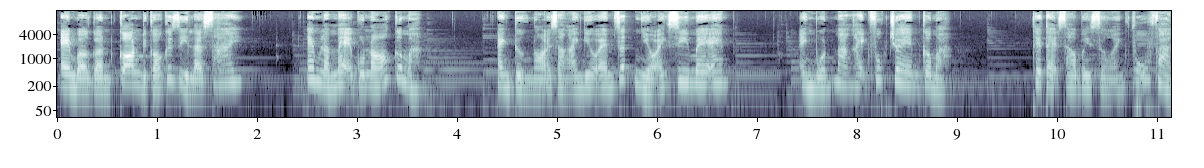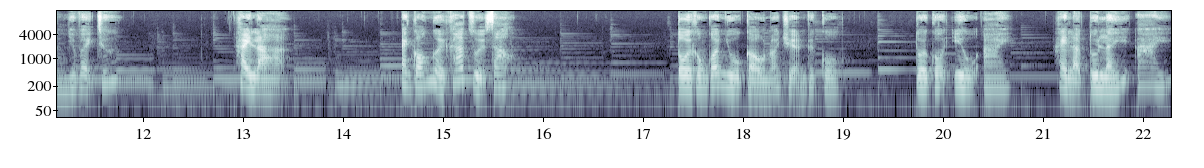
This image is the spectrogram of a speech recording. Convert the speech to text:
Em ở gần con thì có cái gì là sai. Em là mẹ của nó cơ mà. Anh từng nói rằng anh yêu em rất nhiều, anh si mê em. Anh muốn mang hạnh phúc cho em cơ mà. Thế tại sao bây giờ anh phũ phàng như vậy chứ? Hay là anh có người khác rồi sao? Tôi không có nhu cầu nói chuyện với cô. Tôi có yêu ai hay là tôi lấy ai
